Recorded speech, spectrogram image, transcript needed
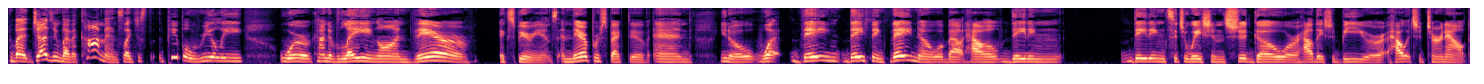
But judging by the comments, like just people really were kind of laying on their experience and their perspective and you know what they they think they know about how dating dating situations should go or how they should be or how it should turn out.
